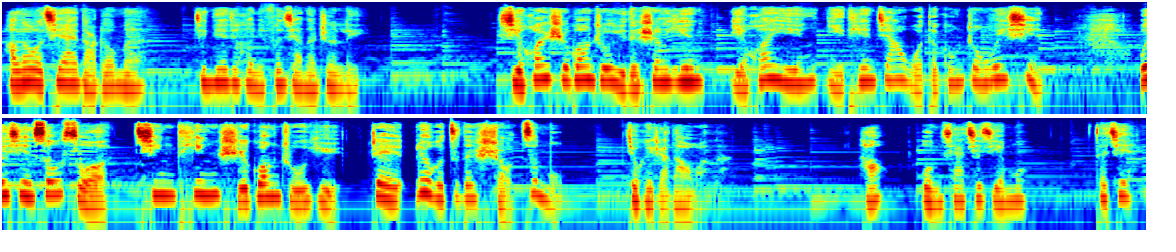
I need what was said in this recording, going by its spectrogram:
好了，我亲爱的耳朵们，今天就和你分享到这里。喜欢时光煮雨的声音，也欢迎你添加我的公众微信，微信搜索“倾听时光煮雨”这六个字的首字母，就可以找到我了。好，我们下期节目再见。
